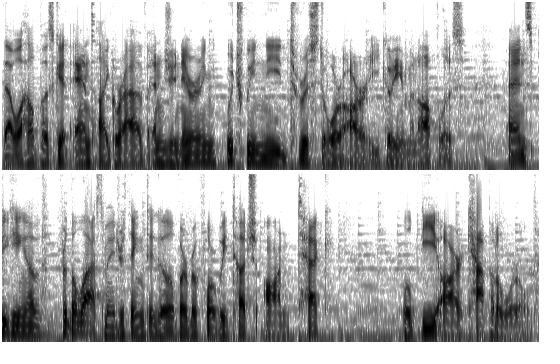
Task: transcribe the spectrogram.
that will help us get anti-grav engineering, which we need to restore our Ecumenopolis. And speaking of, for the last major thing to go over before we touch on tech, will be our capital world.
